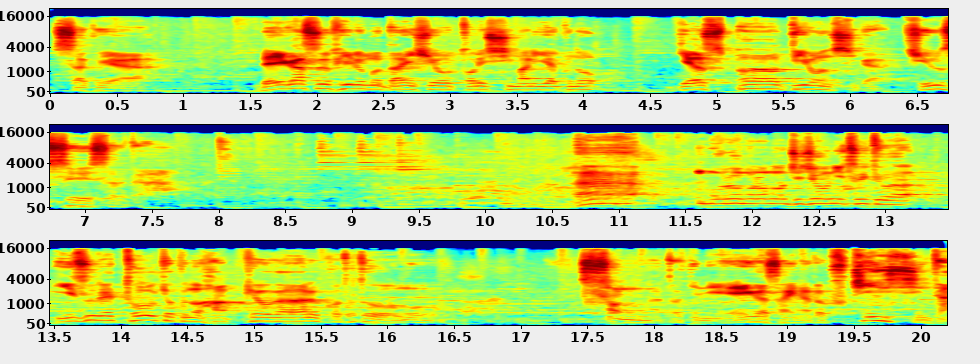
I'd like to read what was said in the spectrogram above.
昨夜ベガスフィルム代表取締役のギャスパー・ディロン氏が急逝された。ああもろもろの事情についてはいずれ当局の発表があることと思う。そんな時に映画祭など不謹慎だ。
